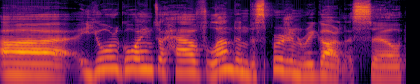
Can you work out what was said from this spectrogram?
uh, you're going to have London dispersion regardless. So,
